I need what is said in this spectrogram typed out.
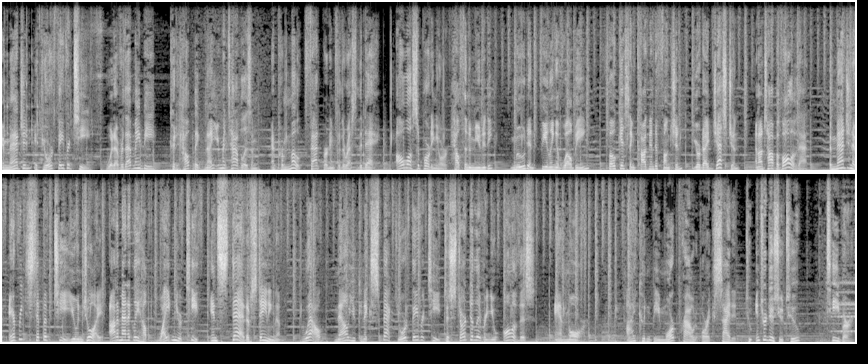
Imagine if your favorite tea, whatever that may be, could help ignite your metabolism and promote fat burning for the rest of the day, all while supporting your health and immunity, mood and feeling of well being, focus and cognitive function, your digestion, and on top of all of that, imagine if every sip of tea you enjoy automatically helped whiten your teeth instead of staining them. Well, now you can expect your favorite tea to start delivering you all of this and more. I couldn't be more proud or excited to introduce you to Tea Burn,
